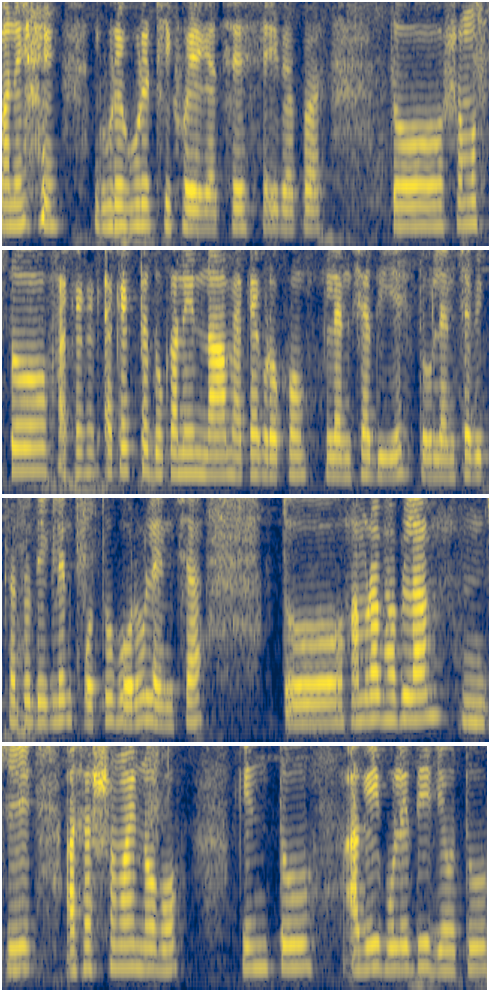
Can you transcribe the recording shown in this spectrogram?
মানে ঘুরে ঘুরে ঠিক হয়ে গেছে এই ব্যাপার। তো সমস্ত এক এক এক একটা দোকানের নাম, এক এক রকম ল্যাংচা দিয়ে। তো ল্যাংচা বিখ্যাত, দেখলেন কত বড় ল্যাংচা। তো আমরা ভাবলাম যে আসার সময় নেব। কিন্তু আগেই বলে দিই, যেহেতু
